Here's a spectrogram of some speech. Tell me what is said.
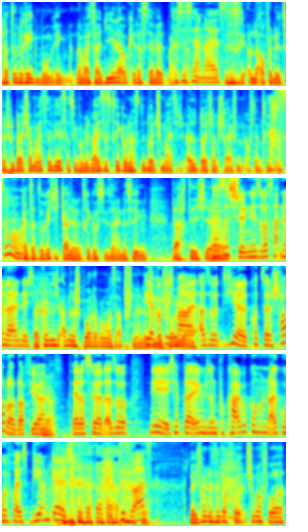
und hat so einen Regenbogenring. Und dann weiß halt jeder, okay, das ist der Weltmeister. Das ist ja nice. Das ist, und auch wenn du zum Beispiel Deutscher Meister wirst, hast du ein komplett weißes Trikot und hast einen deutschen Meister, also Deutschlandstreifen auf deinem Trikot. Ach so. Du kannst halt so richtig geil deine Trikots designen. Deswegen dachte ich, äh, Das ist schön. Nee, sowas hatten wir leider nicht. da können sich andere Sportarten mal was abschneiden. Das Ja, wirklich mal. Also hier, kurz der Shoutout dafür, Ja. wer das hört. Also, nee, ich habe da irgendwie so einen Pokal bekommen und ein alkoholfreies Bier und Geld. das war's. Weil ich meine, das wird auch schon mal vor,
